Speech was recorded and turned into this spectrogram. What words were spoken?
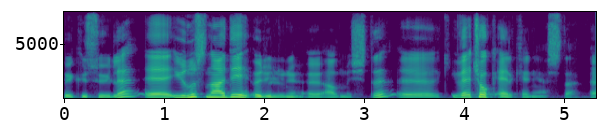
öyküsüyle e, Yunus Nadi ödülünü e, almıştı e, ve çok erken yaşta e,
